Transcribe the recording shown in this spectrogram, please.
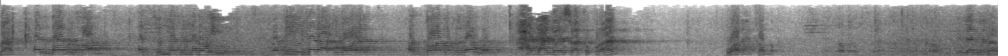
نعم الباب الخامس السنة النبوية وفيه سبعة ضوابط الضابط الأول. حد عنده أي سؤال في القرآن؟ واضح اتفضل لله المثل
